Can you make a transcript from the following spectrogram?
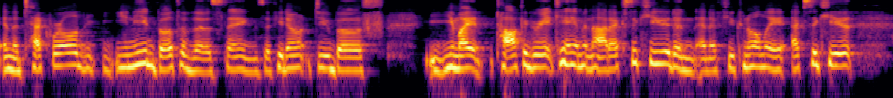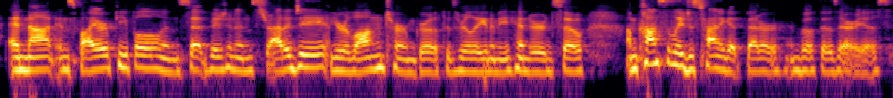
in the tech world. You need both of those things. If you don't do both, you might talk a great game and not execute. And, and if you can only execute and not inspire people and set vision and strategy, your long term growth is really going to be hindered. So I'm constantly just trying to get better in both those areas.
